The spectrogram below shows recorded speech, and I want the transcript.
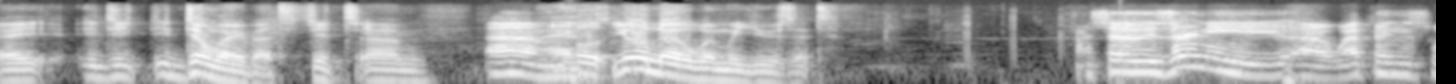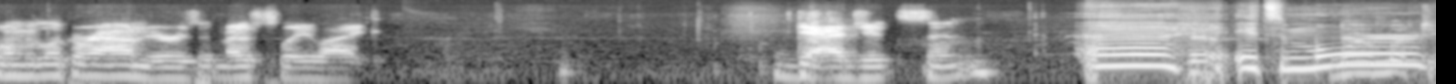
Hey, it- it- it- don't worry about it. It, um, Um, you'll, you'll know when we use it. so is there any uh, weapons when we look around, or is it mostly like gadgets and? Uh, No, it's No, more. what,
